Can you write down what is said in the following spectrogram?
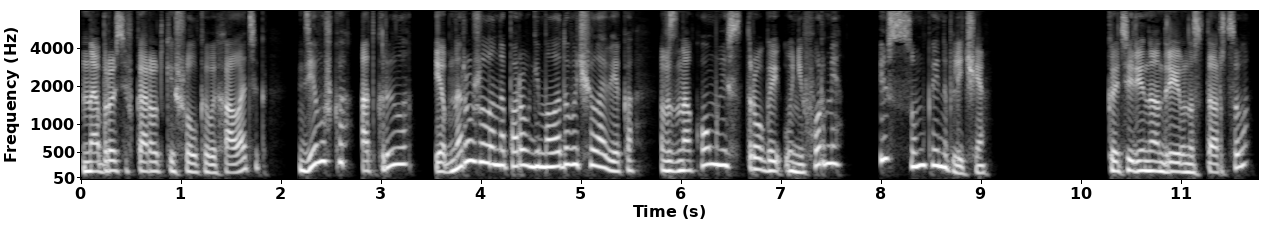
Набросив короткий шелковый халатик, девушка открыла и обнаружила на пороге молодого человека в знакомой строгой униформе и с сумкой на плече. «Катерина Андреевна Старцева?» —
